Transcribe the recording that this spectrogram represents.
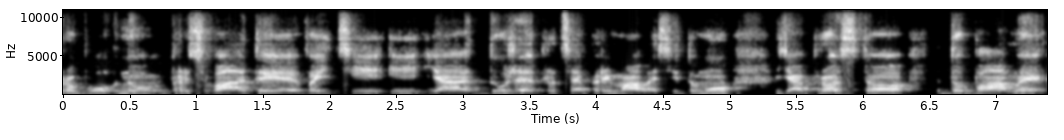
робу, ну, працювати в IT, і я дуже про це переймалась. І тому я просто добами е,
